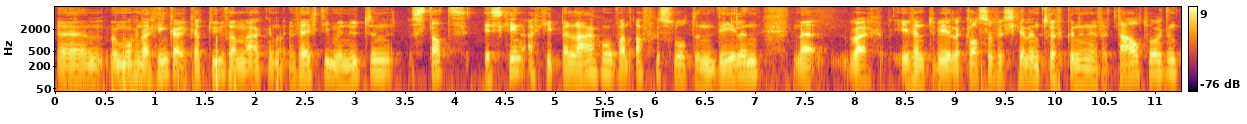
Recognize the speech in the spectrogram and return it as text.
Um, we mogen daar geen karikatuur van maken. 15 minuten stad is geen archipelago van afgesloten delen met, waar eventuele klassenverschillen terug kunnen in vertaald worden,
